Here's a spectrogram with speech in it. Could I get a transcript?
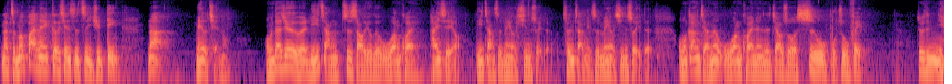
那怎么办呢？各县市自己去定。那没有钱哦，我们大家有个里长至少有个五万块拍写哦。里长是没有薪水的，村长也是没有薪水的。我们刚刚讲那五万块呢，是叫做事务补助费，就是你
